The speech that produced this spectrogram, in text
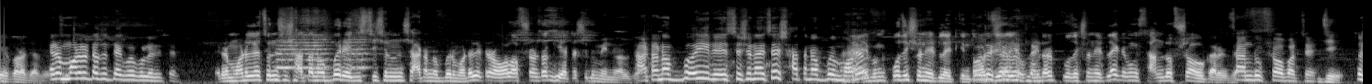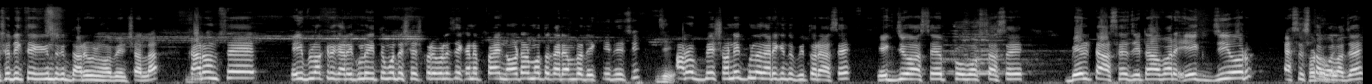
ইয়ে করা যাবে। এটা মডেলটা যদি একবার বলে দিতেন। এটা মডেল হচ্ছে উনিশশো সাতানব্বই রেজিস্ট্রেশন উনিশশো আটানব্বই মডেল এটার অল অপশনটা গিয়ারটা শুধু ম্যানুয়াল আটানব্বই রেজিস্ট্রেশন আছে সাতানব্বই মডেল এবং প্রজেকশন হেডলাইট কিন্তু অরিজিনাল প্রজেকশন হেডলাইট এবং সানরুফ সহকারে সানরুফ সব আছে জি। তো সেদিক থেকে কিন্তু দারুণ হবে ইনশাল্লাহ কারণ সে এই ব্লকের গাড়িগুলো ইতিমধ্যে শেষ করে ফেলেছে। এখানে প্রায় নটার মতো গাড়ি আমরা দেখিয়ে দিয়েছি। আরও বেশ অনেকগুলো গাড়ি কিন্তু ভিতরে আছে। এক্সিও আছে প্রোবক্স আছে বেলটা আছে যেটা আবার এক্সজিওর অ্যাসেসটা বলা যায়।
